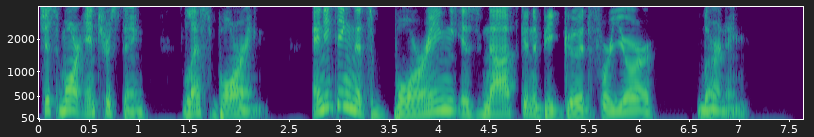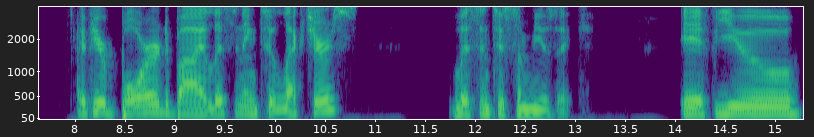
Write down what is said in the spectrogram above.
just more interesting, less boring. Anything that's boring is not going to be good for your learning if you're bored by listening to lectures, listen to some music. If you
